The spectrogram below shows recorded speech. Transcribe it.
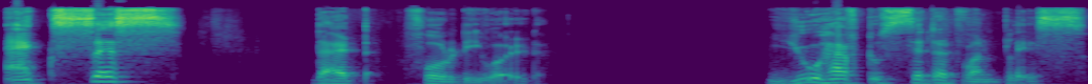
access that 4D world, you have to sit at one place,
